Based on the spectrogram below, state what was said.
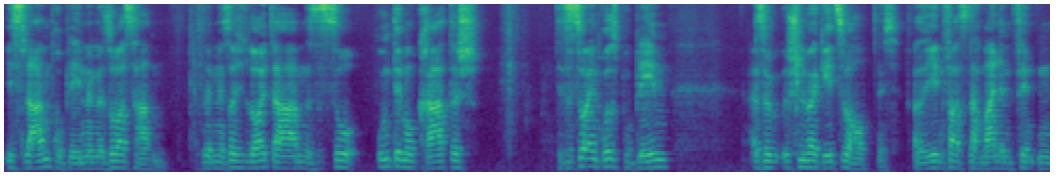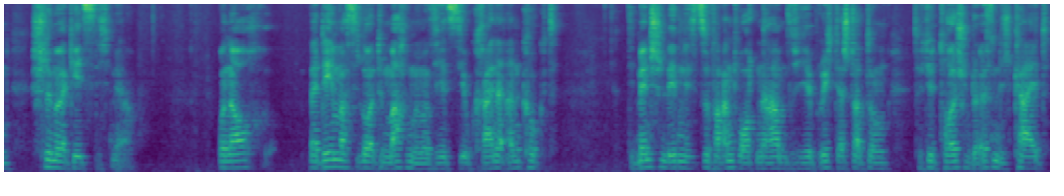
Islamproblemen, wenn wir sowas haben. Wenn wir solche Leute haben, das ist so undemokratisch, das ist so ein großes Problem. Also schlimmer geht's überhaupt nicht. Also jedenfalls nach meinem Empfinden, schlimmer geht's nicht mehr. Und auch bei dem, was die Leute machen, wenn man sich jetzt die Ukraine anguckt, die Menschenleben, die sie zu verantworten haben, durch ihre Berichterstattung, durch die Täuschung der Öffentlichkeit,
